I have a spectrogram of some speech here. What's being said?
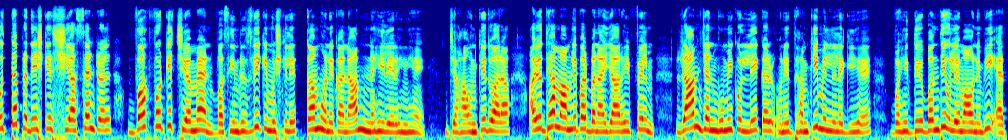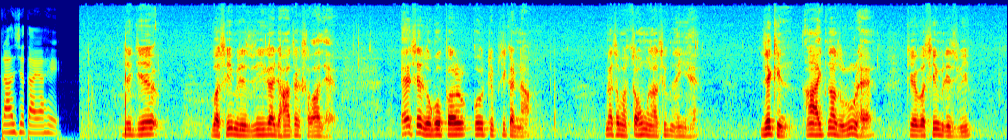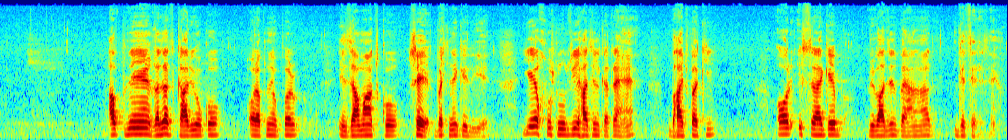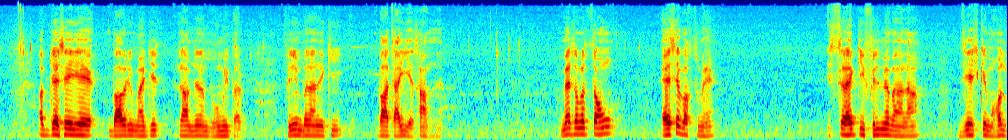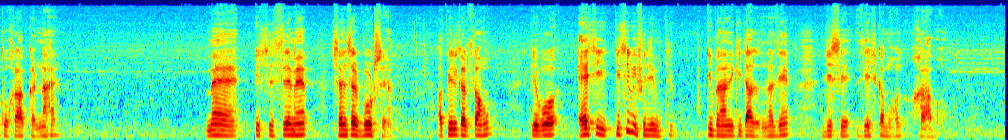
उत्तर प्रदेश के शिया सेंट्रल वक्फ बोर्ड के चेयरमैन वसीम रिजवी की मुश्किलें कम होने का नाम नहीं ले रही हैं, जहाँ उनके द्वारा अयोध्या मामले पर बनाई जा रही फ़िल्म राम जन्मभूमि को लेकर उन्हें धमकी मिलने लगी है। वहीं देवबंदी उलेमाओं ने भी ऐतराज जताया है। देखिए वसीम रिजवी का जहाँ तक सवाल है, ऐसे लोगों पर कोई टिप्पणी करना मैं समझता हूँ मुनासिब नहीं है। लेकिन हाँ इतना ज़रूर है कि वसीम रिजवी अपने गलत कार्यों को और अपने ऊपर इल्ज़ाम को से बचने के लिए ये खुशनुदी हासिल कर रहे हैं भाजपा की और इस तरह के विवादित बयान देते रहते हैं। अब जैसे ये बाबरी मस्जिद राम जन्मभूमि पर फ़िल्म बनाने की बात आई है सामने, मैं समझता हूँ ऐसे वक्त में इस तरह की फ़िल्में बनाना देश के माहौल को ख़राब करना है। मैं इस सिलसिले में सेंसर बोर्ड से अपील करता हूँ कि वो ऐसी किसी भी फ़िल्म की, की बनाने की इजाज़त न दें जिससे देश का माहौल ख़राब हो।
